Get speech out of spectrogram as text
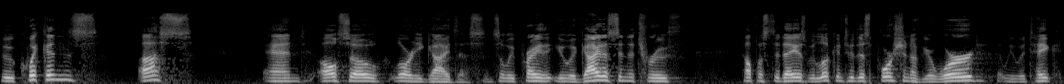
who quickens us, and also, Lord, He guides us. And so we pray that you would guide us in the truth. Help us today as we look into this portion of your word, that we would take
